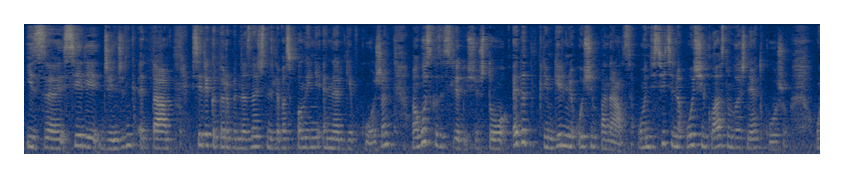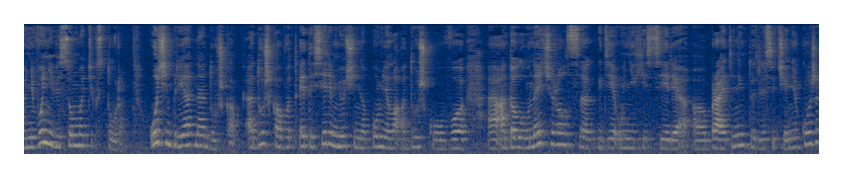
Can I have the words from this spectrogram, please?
из э, серии Ginging. Это серия, которая предназначена для восполнения энергии в коже. Могу сказать следующее, что этот крем-гель мне очень понравился. Он действительно очень классно увлажняет кожу. У него невесомая текстура. Очень приятная одушка. Одушка вот этой серии мне очень напомнила одушку в Andalou Naturals, где у них есть серия Brightening, то есть для свечения кожи.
